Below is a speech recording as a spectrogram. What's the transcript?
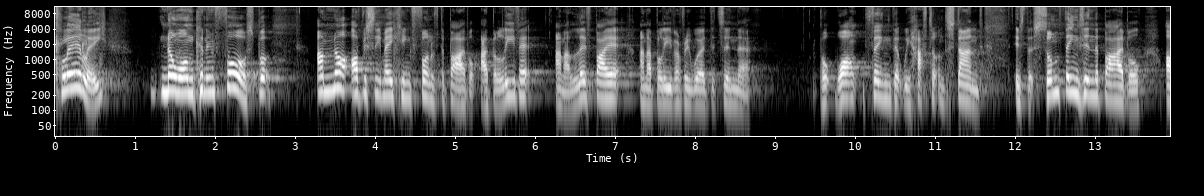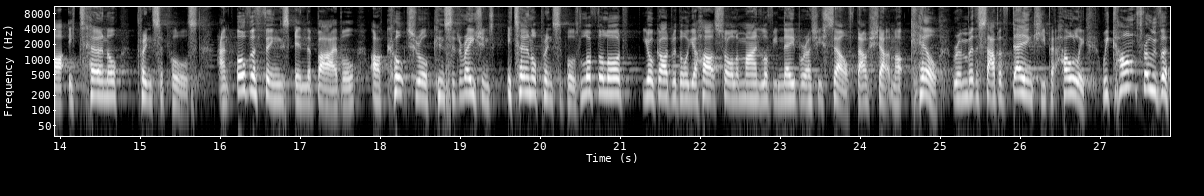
clearly no one can enforce. But I'm not obviously making fun of the Bible. I believe it and I live by it and I believe every word that's in there. But one thing that we have to understand is that some things in the Bible are eternal principles, and other things in the Bible are cultural considerations, eternal principles. Love the Lord your God with all your heart, soul, and mind. Love your neighbor as yourself. Thou shalt not kill. Remember the Sabbath day and keep it holy. We can't throw the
